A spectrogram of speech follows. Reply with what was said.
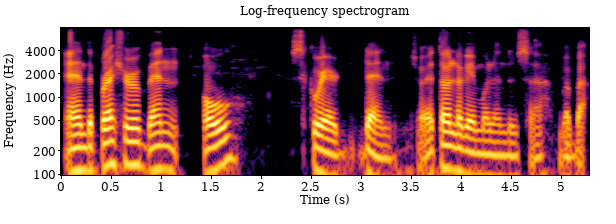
And the pressure of NO squared then. So ito lagay mo lang doon sa baba.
